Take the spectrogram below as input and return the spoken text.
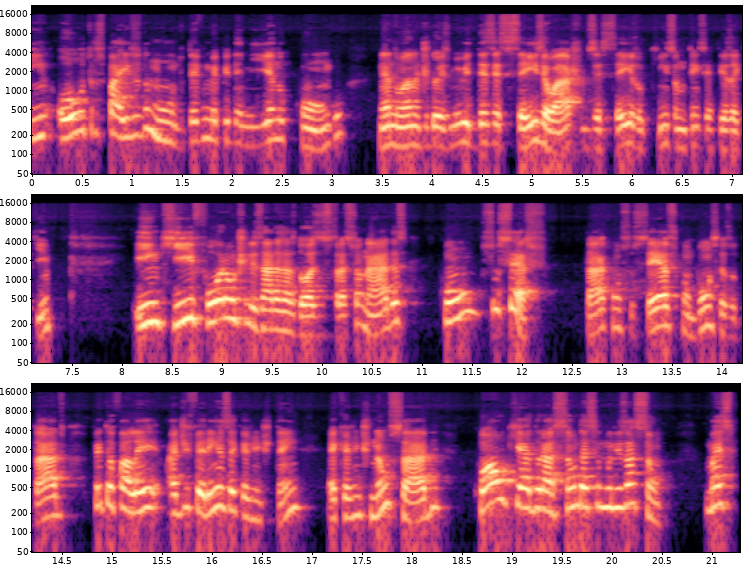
em outros países do mundo. Teve uma epidemia no Congo, né, no ano de 2016, eu acho, 16 ou 15, eu não tenho certeza aqui, em que foram utilizadas as doses fracionadas com sucesso, tá? Com sucesso, com bons resultados. Feito eu falei, a diferença que a gente tem é que a gente não sabe qual que é a duração dessa imunização. Mas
